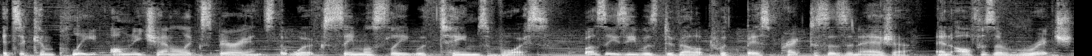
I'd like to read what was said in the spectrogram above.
It's a complete omni-channel experience that works seamlessly with Teams Voice. BuzzEasy was developed with best practices in Azure and offers a rich,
